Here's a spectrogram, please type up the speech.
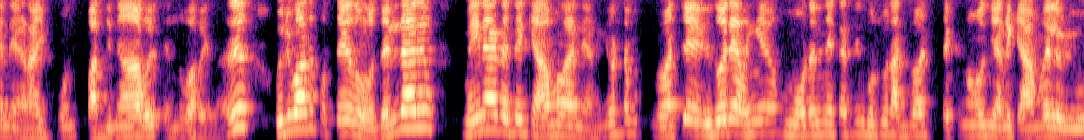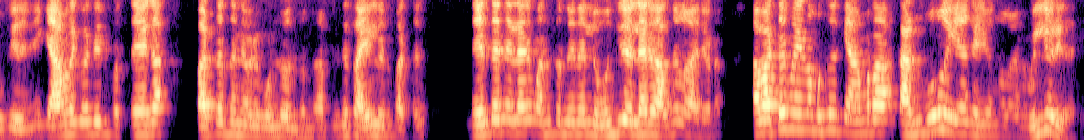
തന്നെയാണ് ഐഫോൺ പതിനാറ് എന്ന് പറയുന്നത്. ഒരുപാട് പ്രത്യേകതകളുണ്ട്. എല്ലാവരും മെയിനായിട്ട് അതിന്റെ ക്യാമറ തന്നെയാണ്. ഇവരുടെ മറ്റേ ഇതുവരെ ഇറങ്ങിയ മോഡലിനെക്കാട്ടിയും കുറച്ചുകൂടി അഡ്വാൻസ് ടെക്നോളജിയാണ് ക്യാമറയിൽ യൂസ് ചെയ്തത്. ഈ ക്യാമറയ്ക്ക് വേണ്ടി ഒരു പ്രത്യേക ബട്ടൺ തന്നെ അവർ കൊണ്ടുവന്നിട്ടുണ്ട്. അപ്പം ഇതിന്റെ സൈഡിൽ ഒരു ബട്ടൺ നേരത്തെ തന്നെ എല്ലാവരും വന്നിട്ടുണ്ടെങ്കിൽ ലോഞ്ചിലും എല്ലാവരും അറിഞ്ഞുള്ള കാര്യമാണ്. ആ ബട്ടൺ വഴി നമുക്ക് ക്യാമറ കൺട്രോൾ ചെയ്യാൻ കഴിയും എന്നുള്ളതാണ് വലിയൊരു കാര്യം.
